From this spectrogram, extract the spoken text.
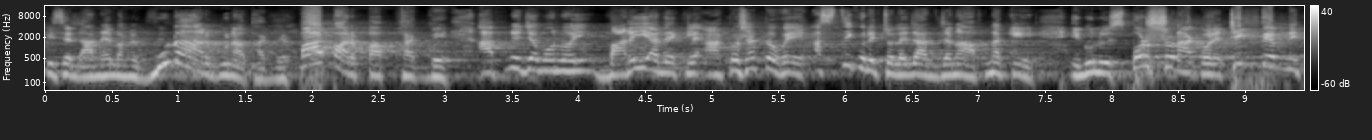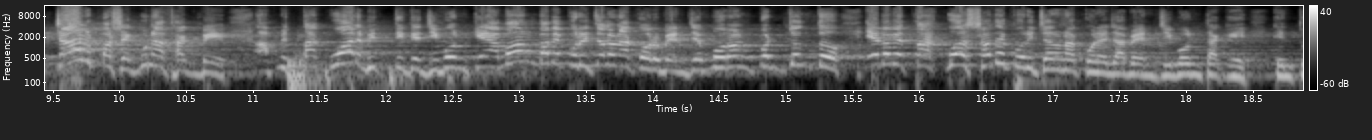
পিছে ডানে বামে গুণা আর গুণা থাকবে, পাপ আর পাপ থাকবে। আপনি যেমন ওই বাড়িয়া দেখলে আটোসাটো হয়ে আস্তে করে চলে যান, যেন আপনাকে এগুলো স্পর্শ না করে, ঠিক তেমনি চারপাশে গুণা থাকবে। আপনি তাকুয়ার ভিত্তিতে জীবনকে এমনভাবে পরিচালনা করবেন যে মরণ পর্যন্ত এভাবে তাকুয়ার সাথে পরিচালনা করে যাবেন জীবনটাকে, কিন্তু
